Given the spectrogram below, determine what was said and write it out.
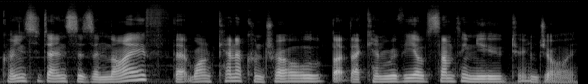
coincidences in life that one cannot control but that can reveal something new to enjoy.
